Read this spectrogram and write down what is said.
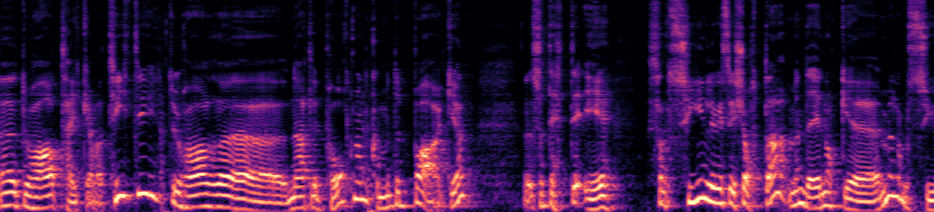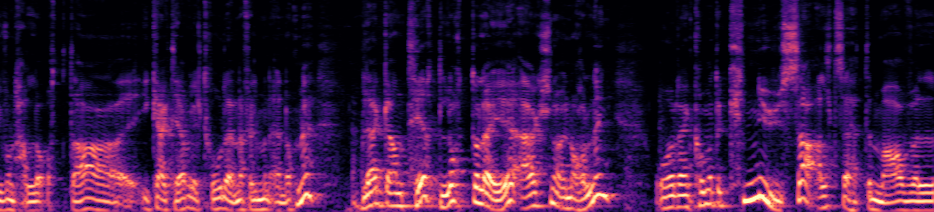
Uh, Du har Taika Watiti, du har uh, Natalie Portman kommer tilbake igjen. Uh, Så dette er sannsynligvis ikke åtte, men det er nok eh, mellom syv og en halv og åtte i karakter, vil jeg tro denne filmen ender opp med. Blir garantert lott og løye, action og underholdning. Og den kommer til å knuse alt som heter Marvel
